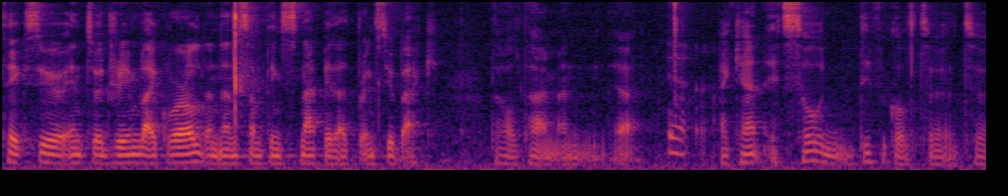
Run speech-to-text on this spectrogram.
takes you into a dreamlike world, and then something snappy that brings you back the whole time, and yeah. yeah, I can't. It's so difficult to to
